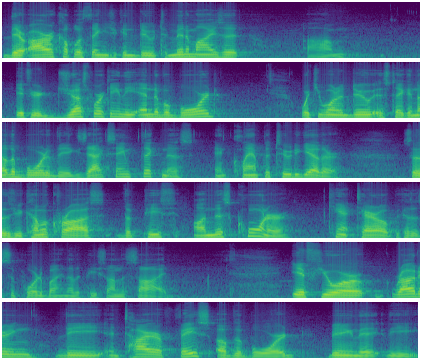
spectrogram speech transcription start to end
there are a couple of things you can do to minimize it um, if you're just working the end of a board, what you want to do is take another board of the exact same thickness and clamp the two together so as you come across the piece on this corner can't tear out because it's supported by another piece on the side. If you're routing the entire face of the board, being the, the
